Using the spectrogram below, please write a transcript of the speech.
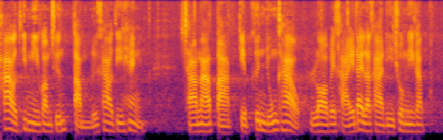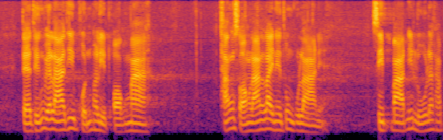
ข้าวที่มีความชื้นต่ำหรือข้าวที่แห้ง ชาวนาตากเก็บขึ้นยุ้งข้าว รอไปขายได้ราคาดีช่วงนี้ครับ แต่ถึงเวลาที่ผลผลิตออกมา ทั้งสองล้านไร่ในทุ่งกุลาเนี่ยสิบบาทนี่รู้แล้วครับ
